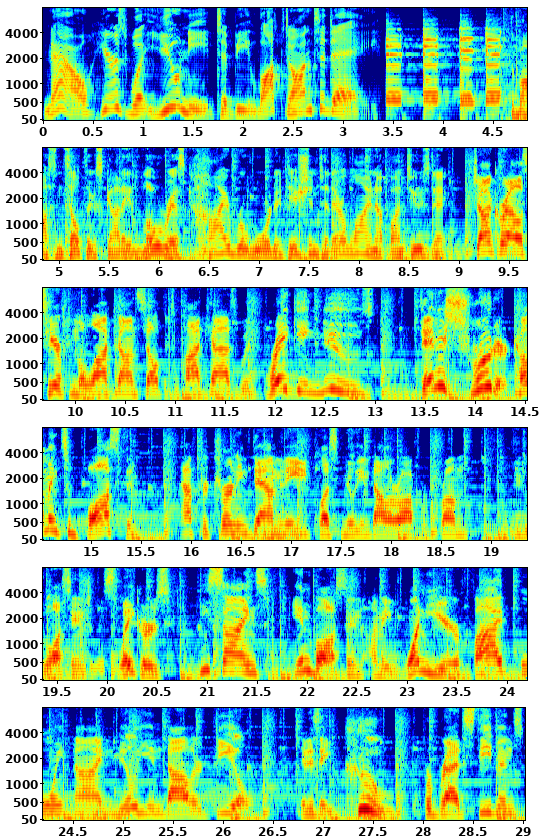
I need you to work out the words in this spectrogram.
Now, here's what you need to be locked on today. The Boston Celtics got a low risk, high reward addition to their lineup on Tuesday. John Karalis here from the Locked On Celtics podcast with breaking news Dennis Schroeder coming to Boston after turning down an 80 plus million dollar offer from the Los Angeles Lakers. He signs in Boston on a one year, $5.9 million deal. It is a coup for Brad Stevens,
